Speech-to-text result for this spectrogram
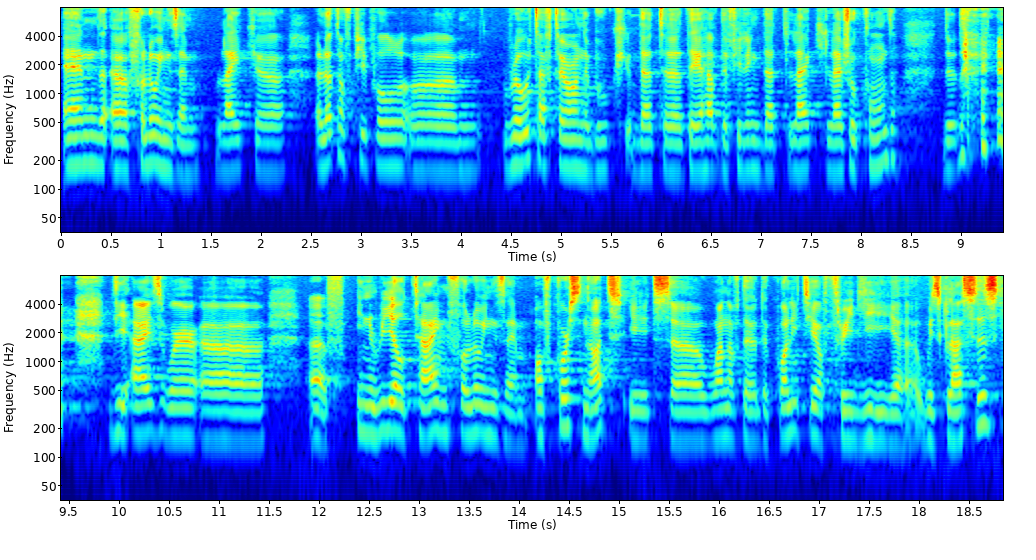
and uh, following them. Like uh, a lot of people um, wrote after on a book that uh, they have the feeling that, like La Joconde, the, the eyes were uh, uh, in real time following them. Of course not. It's uh, one of the, the quality of 3D with glasses.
